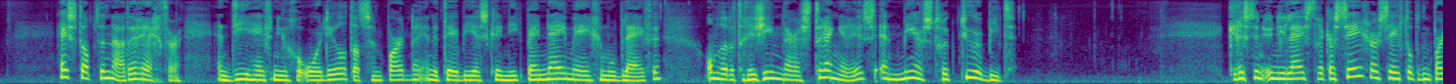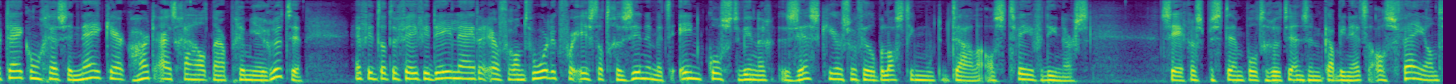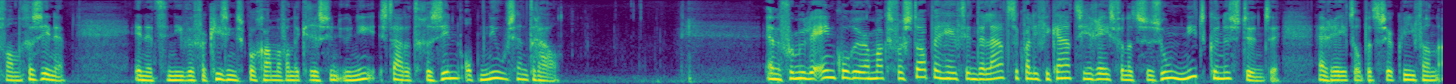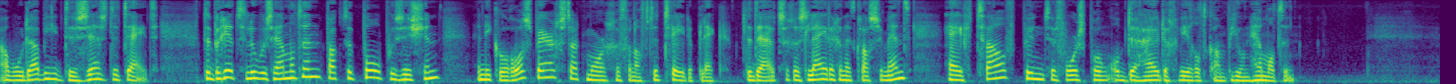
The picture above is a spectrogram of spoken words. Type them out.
Hij stapte naar de rechter en die heeft nu geoordeeld dat zijn partner in de TBS-kliniek bij Nijmegen moet blijven, omdat het regime daar strenger is en meer structuur biedt. ChristenUnie-lijsttrekker Segers heeft op een partijcongres in Nijkerk hard uitgehaald naar premier Rutte. Hij vindt dat de VVD-leider er verantwoordelijk voor is dat gezinnen met één kostwinner zes keer zoveel belasting moeten betalen als twee verdieners. Segers bestempelt Rutte en zijn kabinet als vijand van gezinnen. In het nieuwe verkiezingsprogramma van de ChristenUnie staat het gezin opnieuw centraal. En Formule 1-coureur Max Verstappen heeft in de laatste kwalificatierace van het seizoen niet kunnen stunten. Hij reed op het circuit van Abu Dhabi de zesde tijd. De Brit Lewis Hamilton pakt de pole position en Nico Rosberg start morgen vanaf de tweede plek. De Duitser is leider in het klassement. Hij heeft 12 punten voorsprong op de huidige wereldkampioen Hamilton.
